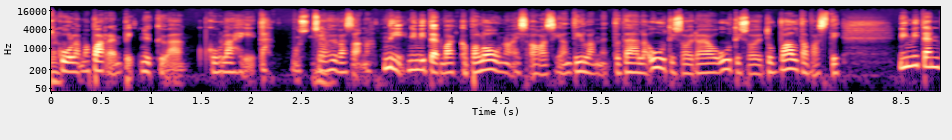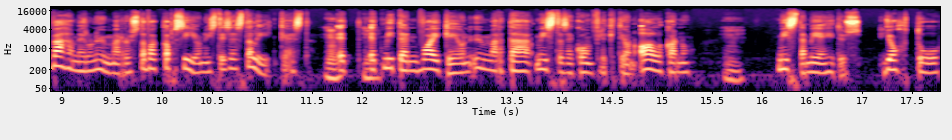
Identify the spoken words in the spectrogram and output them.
no. kuulemma parempi nykyään kuin lähi Musta se on hyvä sana. Niin, niin miten vaikkapa Lounais-Aasian tilannetta täällä uutisoidaan ja on uutisoitu valtavasti, niin miten vähän meillä on ymmärrystä vaikkapa sionistisesta liikkeestä. Mm, että mm. et miten vaikea on ymmärtää, mistä se konflikti on alkanut, mm. mistä miehitys johtuu,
